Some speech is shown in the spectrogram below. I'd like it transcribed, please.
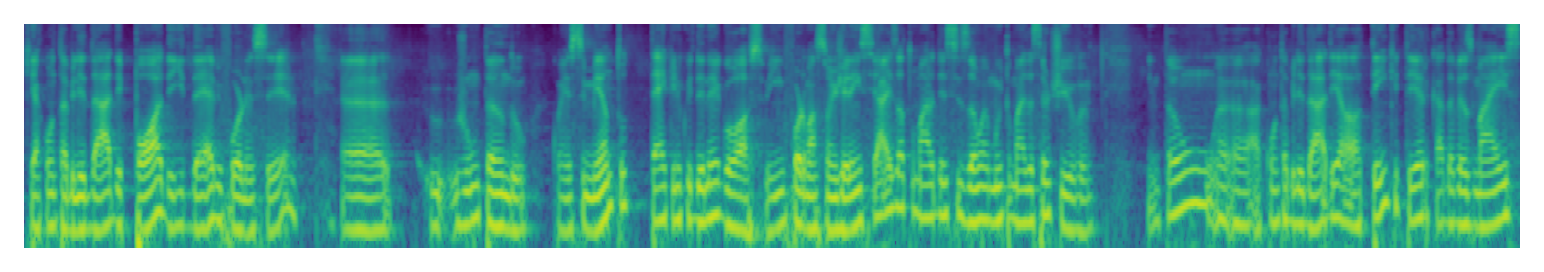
que a contabilidade pode e deve fornecer, é, juntando conhecimento técnico e de negócio e informações gerenciais, a tomar a decisão é muito mais assertiva. Então, a, a contabilidade ela tem que ter cada vez mais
